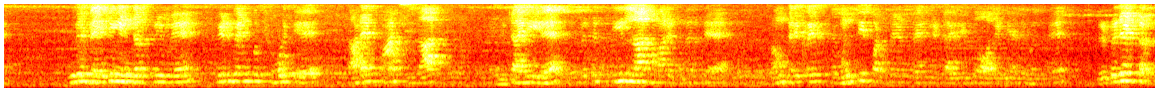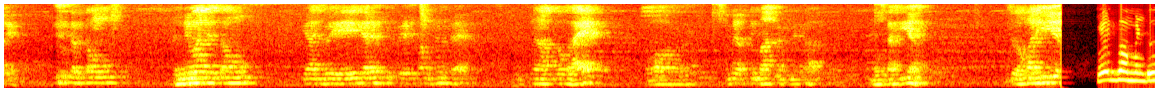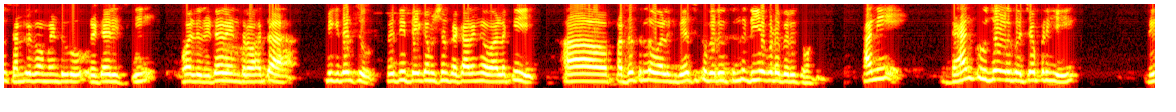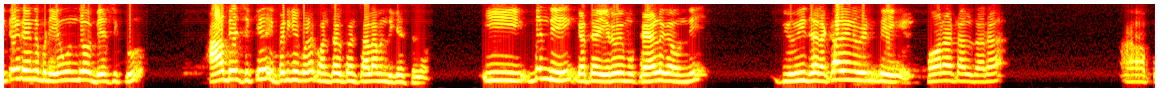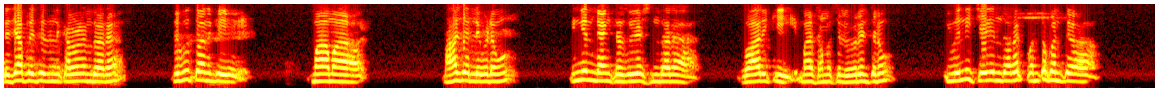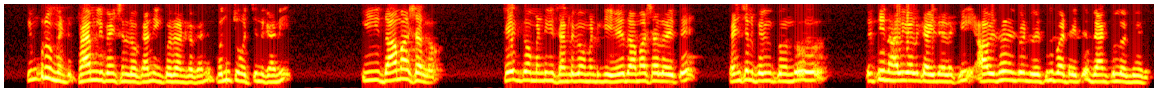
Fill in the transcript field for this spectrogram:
पूरे बैंकिंग इंडस्ट्री में स्टेट बैंक को छोड़ के साढ़े पाँच लाख रिटायरी है, उसमें से तीन लाख हमारे सदस्य है। हम करीब करीब सेवेंटी परसेंट बैंक रिटायरी को ऑल इंडिया लेवल पे रिप्रेजेंट करते हैं कोशिश करता हूँ धन्यवाद देता हूँ कि आज जो ये ग्यारह की प्रेस कॉन्फ्रेंस है उसमें आप लोग आए और हमें अपनी बात रखने का मौका दिया जो हमारी ये స్టేట్ గవర్నమెంట్ సెంట్రల్ గవర్నమెంట్ రిటైరీస్కి వాళ్ళు రిటైర్ అయిన తర్వాత మీకు తెలుసు ప్రతి పే కమిషన్ ప్రకారంగా వాళ్ళకి ఆ పద్ధతుల్లో వాళ్ళకి బేసిక్ పెరుగుతుంది డిఏ కూడా పెరుగుతూ ఉంటుంది కానీ బ్యాంకు ఉద్యోగులకు వచ్చేప్పటికి రిటైర్ అయినప్పుడు ఏముందో బేసిక్ ఆ బేసిక్కే ఇప్పటికీ కూడా కొనసాగుతుంది చాలామంది కేసుల్లో. ఈ ఇబ్బంది గత ఇరవై ముప్పై ఏళ్ళుగా ఉంది. వివిధ రకాలైనటువంటి పోరాటాల ద్వారా ప్రజాప్రతినిధులను కలవడం ద్వారా ప్రభుత్వానికి మా మా మహాజర్లు ఇవ్వడము ఇండియన్ బ్యాంక్స్ అసోసియేషన్ ద్వారా వారికి మా సమస్యలు వివరించడం ఇవన్నీ చేయడం ద్వారా కొంత కొంత ఇంప్రూవ్మెంట్ ఫ్యామిలీ పెన్షన్లో కానీ ఇంకో దాంట్లో కానీ కొంచెం వచ్చింది కానీ ఈ దామాషాల్లో స్టేట్ గవర్నమెంట్కి సెంట్రల్ గవర్నమెంట్కి ఏ దామాషాలో అయితే పెన్షన్ పెరుగుతుందో ప్రతి నాలుగేళ్ళకి ఐదేళ్ళకి ఆ విధమైనటువంటి వెసులుబాటు అయితే బ్యాంకుల్లో లేదు.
